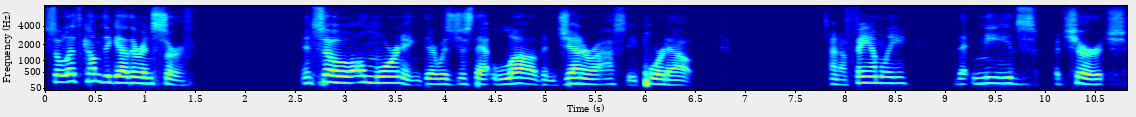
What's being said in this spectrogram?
So let's come together and serve. And so all morning, there was just that love and generosity poured out on a family that needs a church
